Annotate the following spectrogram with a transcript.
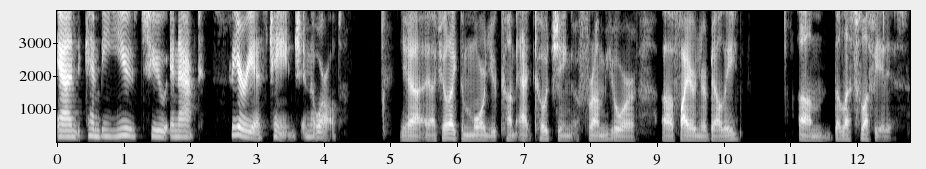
and can be used to enact serious change in the world. yeah. I I feel like the more you come at coaching from your uh, fire in your belly, um, the less fluffy it is,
